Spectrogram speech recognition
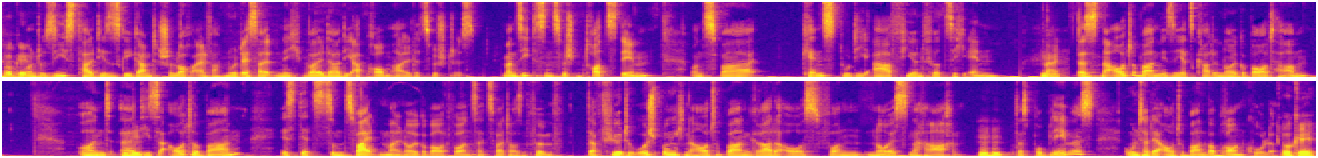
Okay. Und du siehst halt dieses gigantische Loch einfach nur deshalb nicht, weil da die Abraumhalde zwischen ist. Man sieht es inzwischen trotzdem. Und zwar kennst du die A44N. Nein. Das ist eine Autobahn, die sie jetzt gerade neu gebaut haben. Und äh, diese Autobahn ist jetzt zum zweiten Mal neu gebaut worden seit 2005. Da führte ursprünglich eine Autobahn geradeaus von Neuss nach Aachen. Das Problem ist, unter der Autobahn war Braunkohle. Okay,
